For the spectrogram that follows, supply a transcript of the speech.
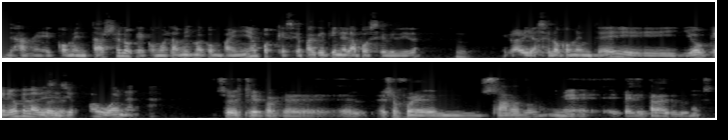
déjame comentárselo, que como es la misma compañía, pues que sepa que tiene la posibilidad. Hmm. Y claro, ya se lo comenté y yo creo que la decisión fue buena. Sí, sí, porque el- eso fue un sábado y me y pedí para el lunes.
